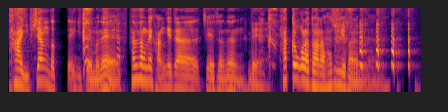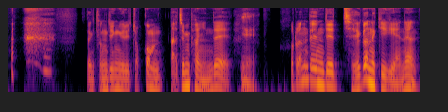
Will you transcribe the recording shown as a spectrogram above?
다 입시왕 덕대이기 때문에 한성대 관계자 측에서는 네. 핫도그라도 하나 사주기 바랍니다. 일단 경쟁률이 조금 낮은 편인데 예, 그런데 이제 제가 느끼기에는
